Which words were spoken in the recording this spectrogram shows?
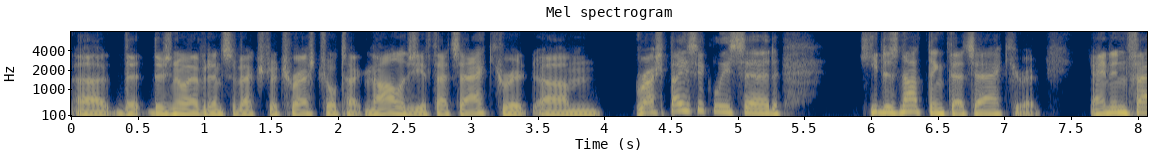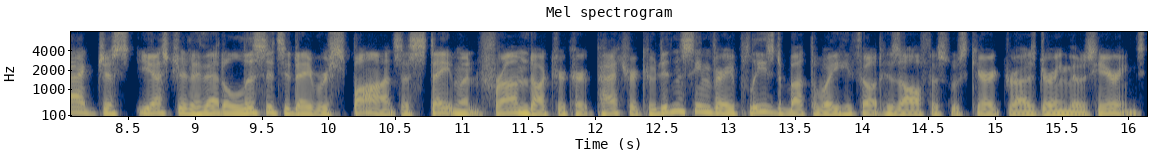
uh, that there's no evidence of extraterrestrial technology, if that's accurate, um, Grusch basically said he does not think that's accurate. And in fact, just yesterday, that elicited a response, a statement from Dr. Kirkpatrick, who didn't seem very pleased about the way he felt his office was characterized during those hearings.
